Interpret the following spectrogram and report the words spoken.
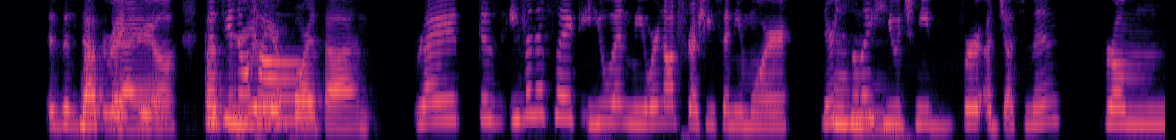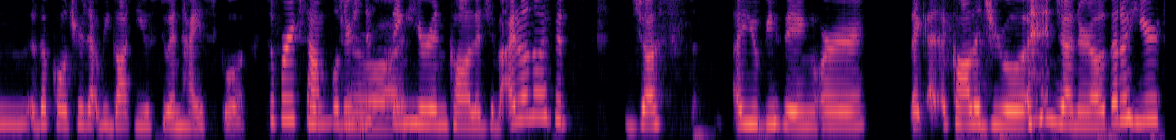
Isn't that That's right, right. Riel? That's you know really how- important. right? Because even if like you and me, we're not freshies anymore, there's still a Mhm. huge need for adjustment from the culture that we got used to in high school. So, for example, there's this thing here in college. But I don't know if it's just a UP thing or like a- college rule in general. But here,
